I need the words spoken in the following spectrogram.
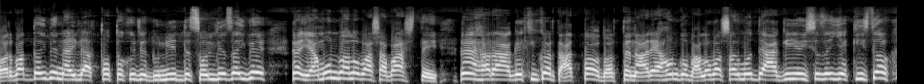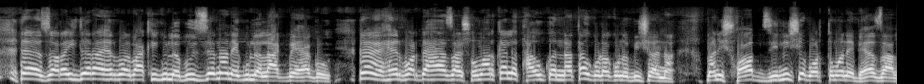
ঘরবাদ দইবে, নাইলে আত্মহত্যা করে দুনিয়ার দিয়ে চলিয়ে যাইবে? হ্যাঁ এমন ভালোবাসা বাসতে হ্যাঁ হারা আগে কি করতে? হাত পাও ধরতে না। আর এখন ভালোবাসার মধ্যে আগেই হয়েছে যে ইয়ে কি চাও জরাই জরা এরপর বাকিগুলো বুঝছে না, এগুলো লাগবে হ্যাঁ হ্যাঁ এরপর দেখা যায় সোমার কালে আর না থাকুক ওটা কোনো বিষয় না। মানে সব জিনিসে বর্তমানে ভেজাল।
